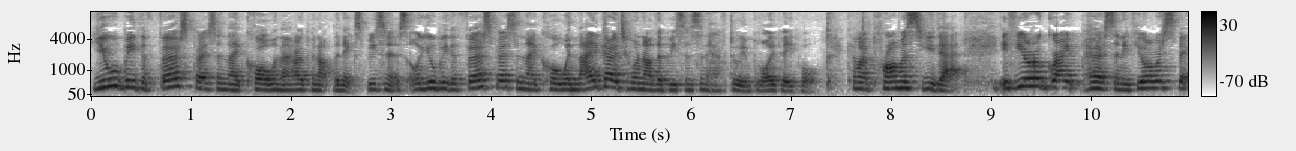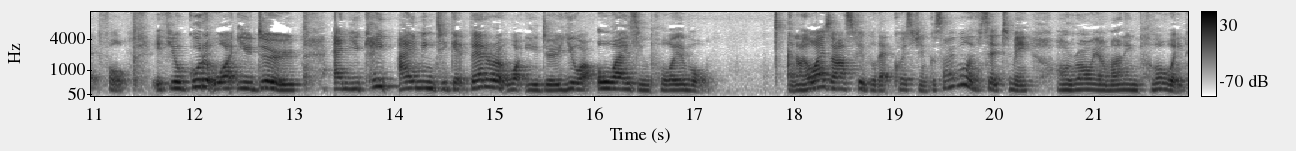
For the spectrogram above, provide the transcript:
you will be the first person they call when they open up the next business, or you'll be the first person they call when they go to another business and have to employ people. Can I promise you that? If you're a great person, if you're respectful, if you're good at what you do, and you keep aiming to get better at what you do, you are always employable. And I always ask people that question because some people have said to me, Oh, Rowie, I'm unemployed.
